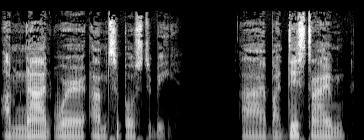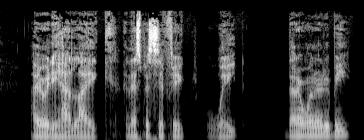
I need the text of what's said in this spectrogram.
I'm not where I'm supposed to be. Uh, but this time, I already had like a specific weight that I wanted to be.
